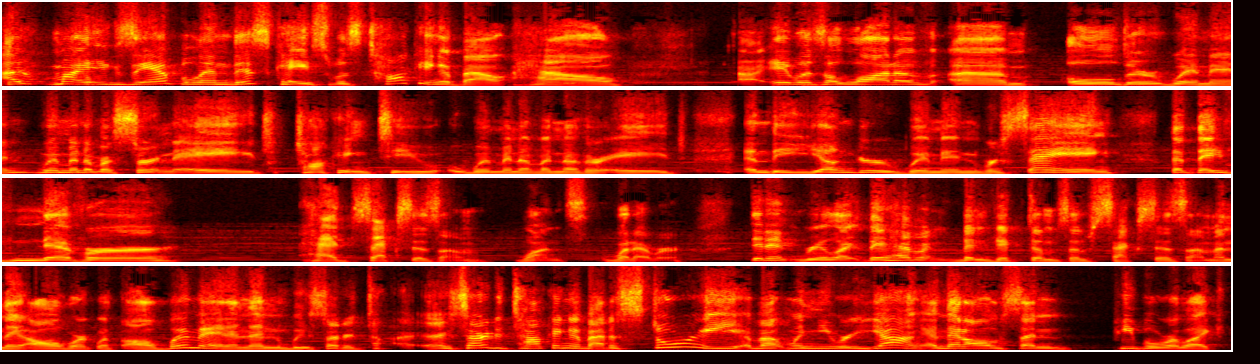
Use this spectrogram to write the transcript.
I, my example in this case was talking about how it was a lot of um, older women, women of a certain age, talking to women of another age. And the younger women were saying that they've never had sexism once, whatever. They didn't realize they haven't been victims of sexism and they all work with all women. And then we started, ta- I started talking about a story about when you were young. And then all of a sudden people were like,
